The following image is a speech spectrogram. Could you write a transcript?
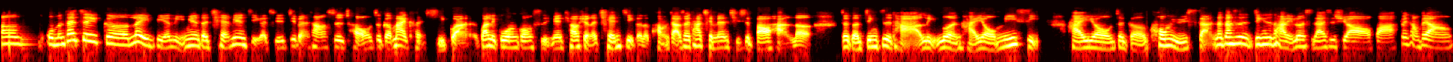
嗯、呃，我们在这个类别里面的前面几个，其实基本上是从这个麦肯锡管管理顾问公司里面挑选了前几个的框架，所以它前面其实包含了这个金字塔理论，还有 MISI，还有这个空雨伞。那但是金字塔理论实在是需要花非常非常。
